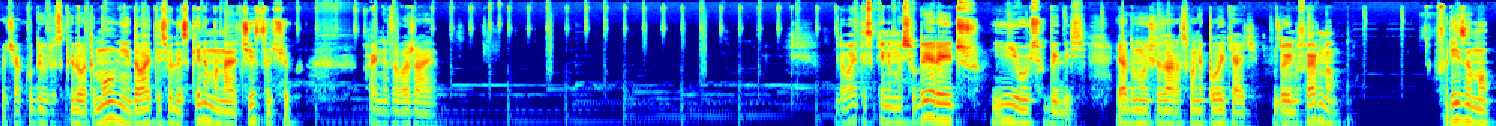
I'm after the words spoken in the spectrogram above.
Хоча куди вже скидувати молнії, давайте сюди скинемо на чистильщик. Хай не заважає. Давайте скинемо сюди рейдж і ось сюди десь. Я думаю, що зараз вони полетять до інферно. Фрізимо.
